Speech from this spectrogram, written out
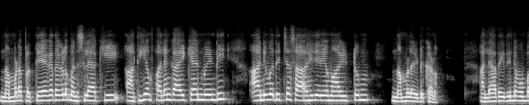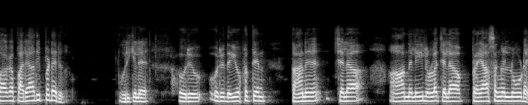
നമ്മുടെ പ്രത്യേകതകൾ മനസ്സിലാക്കി അധികം ഫലം കായ്ക്കാൻ വേണ്ടി അനുവദിച്ച സാഹചര്യമായിട്ടും നമ്മൾ എടുക്കണം. അല്ലാതെ ഇതിന്റെ മുമ്പാകെ പരാതിപ്പെടരുത്. ഒരിക്കൽ ഒരു ഒരു ദൈവഭൃത്യൻ താന് ചില ആ നിലയിലുള്ള ചില പ്രയാസങ്ങളിലൂടെ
